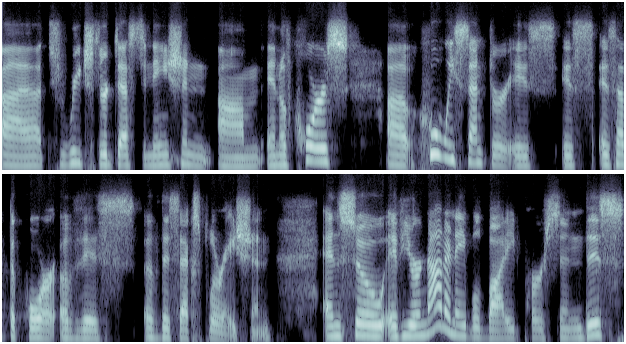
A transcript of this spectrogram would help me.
uh, to reach their destination. Um, and of course, uh, who we center is is is at the core of this of this exploration and so if you're not an able-bodied person this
